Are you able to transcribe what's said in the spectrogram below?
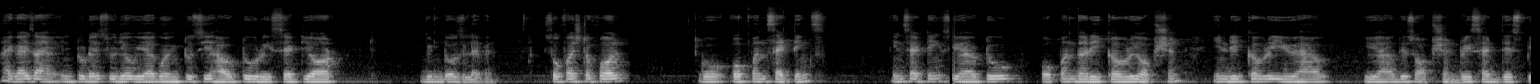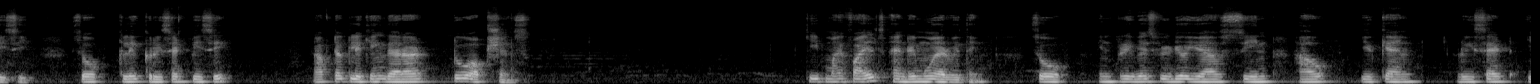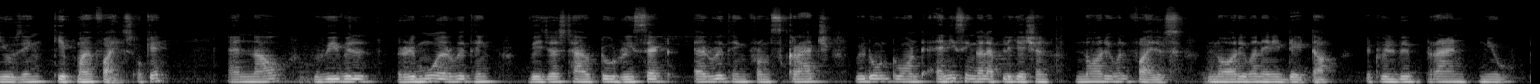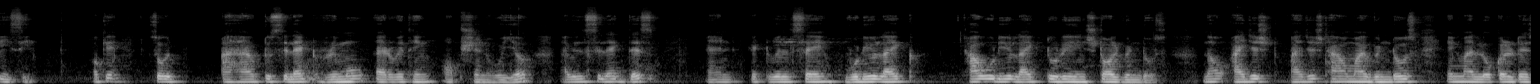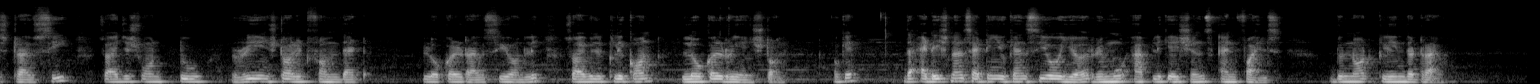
Hi guys, I am in today's video we are going to see how to reset your Windows 11. So first of all, go open settings. In settings, you have to open the recovery option. In recovery, you have you have this option reset this PC. So click reset PC. After clicking, there are two options. Keep my files and remove everything. So in previous video, you have seen how you can reset using keep my files okay? And now we will remove everything. We just have to reset everything from scratch. We don't want any single application nor even files nor even any data. It will be brand new pc okay? So i have to select remove everything option over here. I will select this and it will say would you like how would you like to reinstall windows now i just i just have my windows in my local disk drive c. So i just want to reinstall it from that local drive c only. So i will click on local reinstall. Okay? The additional setting you can see over here remove applications and files. Do not clean the drive.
